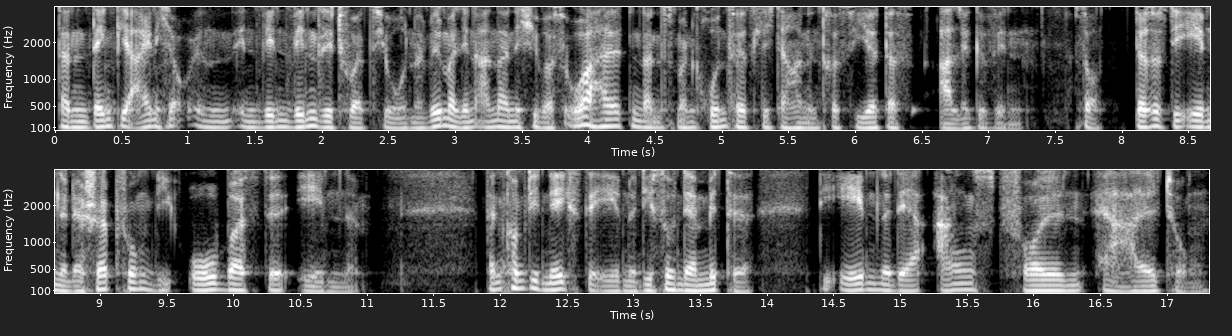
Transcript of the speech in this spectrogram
dann denkt ihr eigentlich auch in, in Win-Win-Situationen. Dann will man den anderen nicht übers Ohr halten, dann ist man grundsätzlich daran interessiert, dass alle gewinnen. So, das ist die Ebene der Schöpfung, die oberste Ebene. Dann kommt die nächste Ebene, die ist so in der Mitte, die Ebene der angstvollen Erhaltung.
